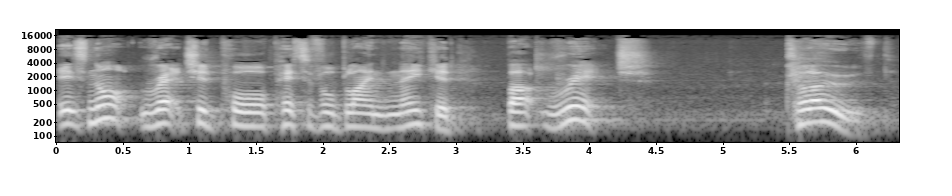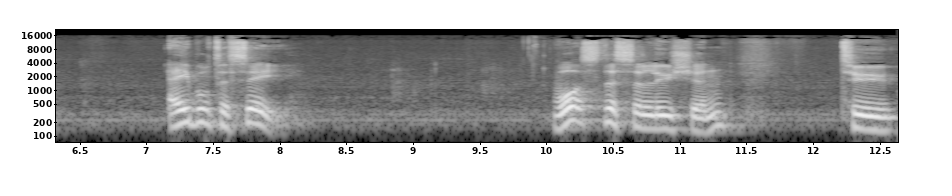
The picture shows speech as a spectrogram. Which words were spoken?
it's not wretched, poor, pitiful, blind, and naked but rich, clothed, able to see. What's the solution to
